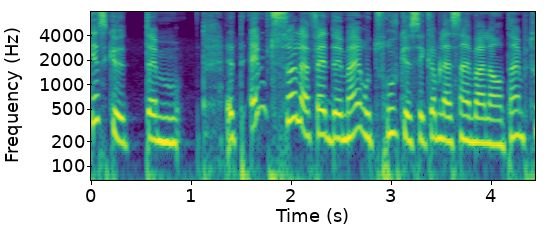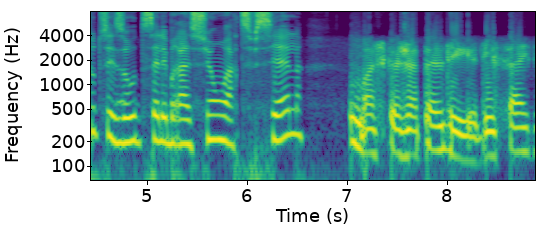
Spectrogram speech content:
qu'est-ce que t'aimes? Aimes-tu ça, la fête des mères, ou tu trouves que c'est comme la Saint-Valentin et toutes ces autres célébrations artificielles? Moi, ce que j'appelle des, des fêtes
